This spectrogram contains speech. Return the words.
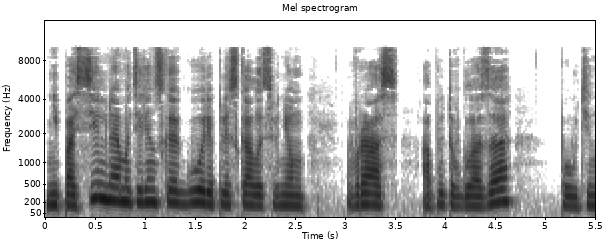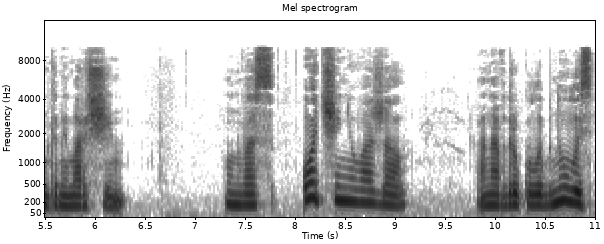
Непосильное материнское горе плескалось в нем, в раз, опутав глаза паутинками морщин. «Он вас очень уважал». Она вдруг улыбнулась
